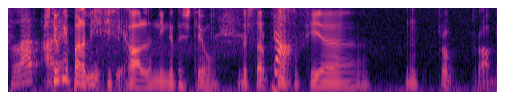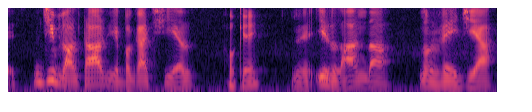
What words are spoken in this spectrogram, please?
Clar Știu că are e paradis comisie. fiscal, din câte știu. Deci s-ar putea Da. să fie... Pro- Probabil. Gibraltar e băgat și el. Ok. Irlanda, Norvegia,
